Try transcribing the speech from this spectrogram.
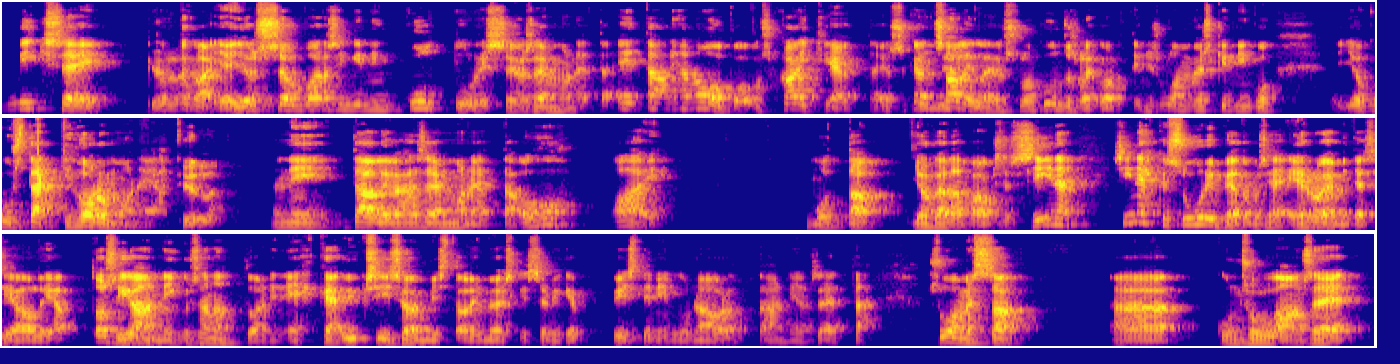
miksei? Kyllä. Totta kai. Ja jos se on varsinkin niin kulttuurissa jo semmoinen, että ei, tämä on ihan ok, koska kaikki käyttää. Jos sä käyt salilla, jos sulla on kuntosalikortti, niin sulla on myöskin niin kuin joku stäkki hormoneja. Kyllä. Niin tää oli vähän semmoinen, että oho, ai. Mutta joka tapauksessa siinä, siinä ehkä suurimpia tommosia eroja, mitä siellä oli. Ja tosiaan, niin kuin sanottua, niin ehkä yksi isoimmista oli myöskin se, mikä pisti niin kuin naurattaa, niin on se, että Suomessa, ää, kun sulla on se,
